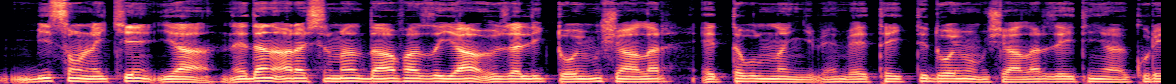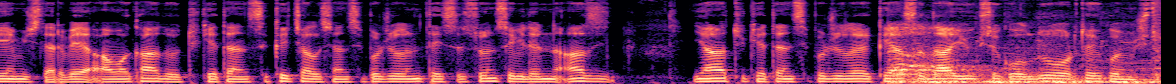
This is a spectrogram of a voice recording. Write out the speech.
Bir sonraki yağ. Neden araştırmada daha fazla yağ özellik doymuş yağlar ette bulunan gibi ve tekli doymamış yağlar zeytinyağı, kuru yemişler ve avokado tüketen sıkı çalışan sporcuların testosteron seviyelerinin az yağ tüketen sporculara kıyasla daha yüksek olduğu ortaya koymuştur.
